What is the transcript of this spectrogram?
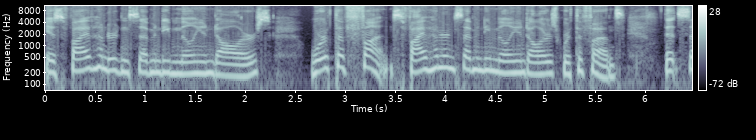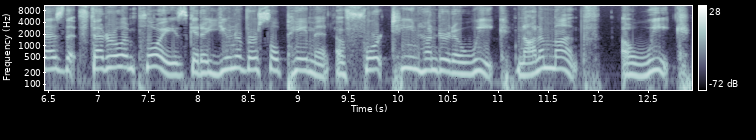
is $570 million worth of funds, $570 million worth of funds that says that federal employees get a universal payment of 1,400 a week, not a month, a week.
